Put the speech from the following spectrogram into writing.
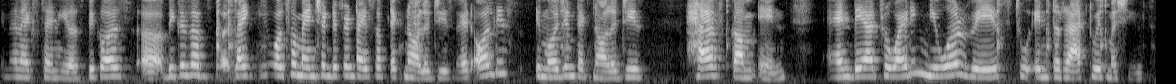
in the next 10 years because uh, because of like you also mentioned different types of technologies right? All these emerging technologies have come in and they are providing newer ways to interact with machines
